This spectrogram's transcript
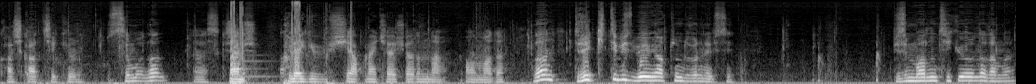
Kaç kat çekiyorum. Sımı lan. Ha Ben sıkışmış. Kule gibi bir şey yapmaya çalışıyordum da olmadı. Lan direkt gitti biz benim yaptığım duvarın hepsi. Bizim malın teki öldü adamlar.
